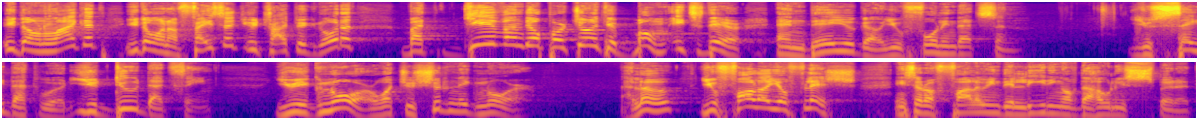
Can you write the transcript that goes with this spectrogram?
You don't like it. You don't want to face it. You try to ignore it. But given the opportunity, boom, it's there. And there you go. You fall in that sin. You say that word. You do that thing. You ignore what you shouldn't ignore. Hello? You follow your flesh instead of following the leading of the Holy Spirit.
